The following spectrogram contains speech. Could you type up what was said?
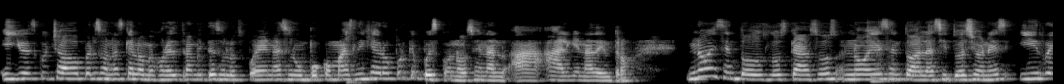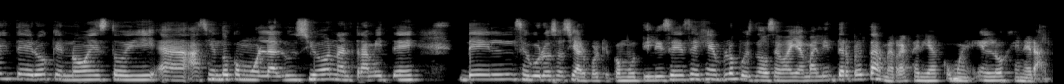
Y yo he escuchado personas que a lo mejor el trámite se los pueden hacer un poco más ligero porque pues conocen a alguien adentro. No es en todos los casos, no es en todas las situaciones y reitero que no estoy ah, haciendo como la alusión al trámite del seguro social, porque como utilicé ese ejemplo, pues no se vaya a malinterpretar, me refería como en lo general.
